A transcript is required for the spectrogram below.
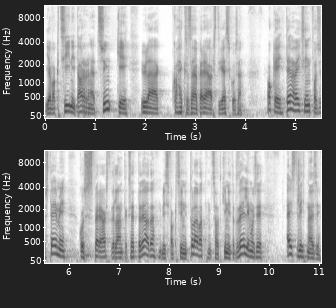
ja vaktsiinitarned sünki üle kaheksasaja perearstikeskuse okei okay,, teeme väikse infosüsteemi, kus perearstidele antakse ette teada, mis vaktsiinid tulevad, nad saavad kinnitada tellimusi. hästi lihtne asi.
